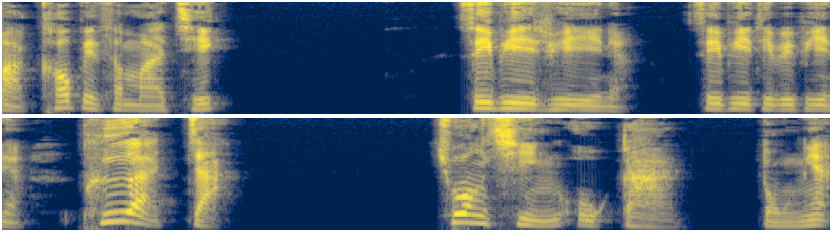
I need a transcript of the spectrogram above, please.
มัครเข้าเป็นสมาชิก CPTPP เนี่ย CPTPP เนี่ย เพื่อจะช่วงชิงโอกาสตรงเนี้ย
